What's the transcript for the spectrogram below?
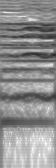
Hmm.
